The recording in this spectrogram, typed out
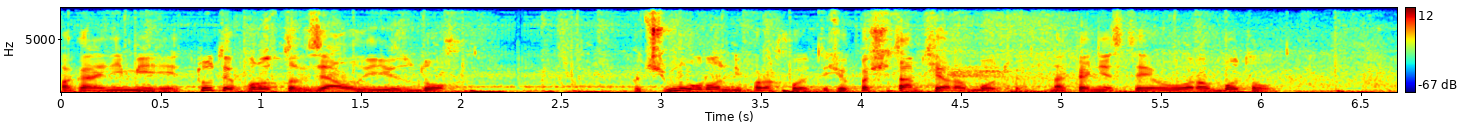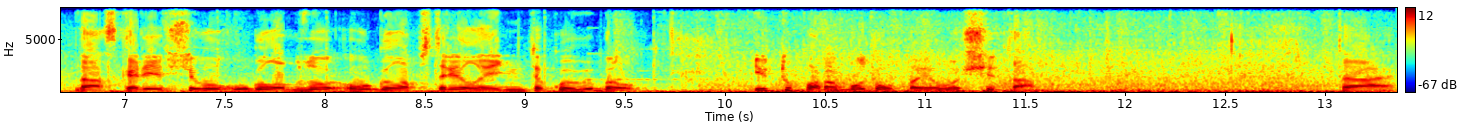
по крайней мере. Тут я просто взял и сдох. Почему урон не проходит? Еще по щитам тебе работаю. Наконец-то я его уработал. Да, скорее всего, угол, обзор, угол обстрела я не такой выбрал. И тупо работал по его щитам. Так,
